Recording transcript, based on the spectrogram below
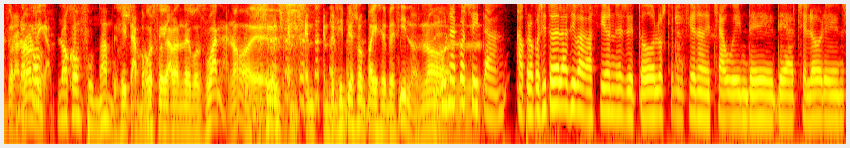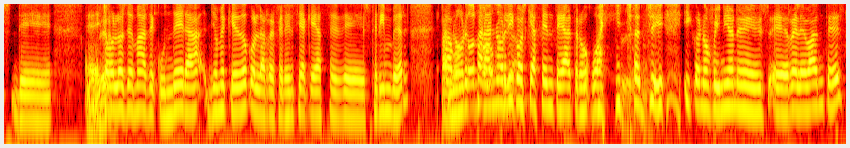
literatura no, con- nórdica. no confundamos. Sí, tampoco estoy hablando de Botswana, ¿no? Eh, En, en- en principio son países vecinos, ¿no? una cosita a propósito de las divagaciones de todos los que menciona de Chawin, de, de H. Lawrence, de eh, todos los demás de Kundera, yo me quedo con la referencia que hace de Strindberg para, nor- para nórdicos que hacen teatro guay, chachi y con opiniones eh, relevantes,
